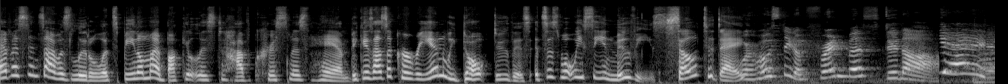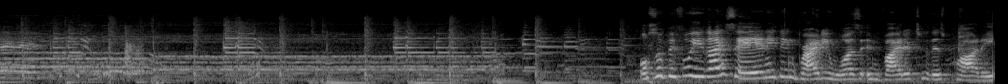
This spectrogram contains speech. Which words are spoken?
Ever since I was little, it's been on my bucket list to have Christmas ham because as a Korean, we don't do this. It's just what we see in movies. So today, We're hosting a friendmas dinner. Yay! Also, before you guys say anything, Bridie was invited to this party.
